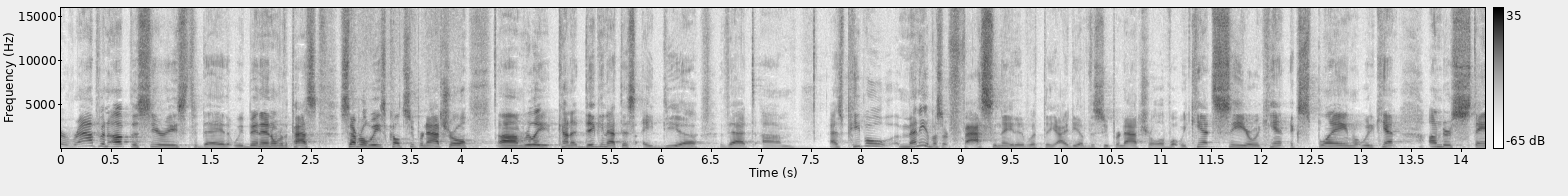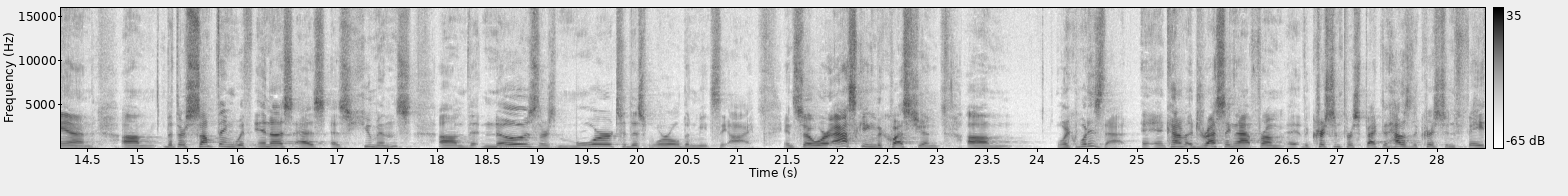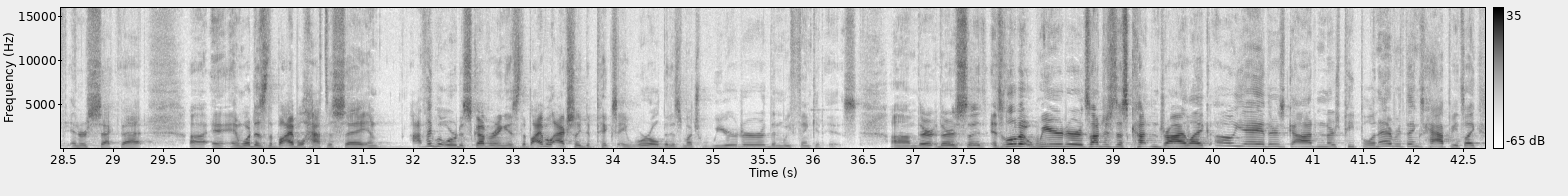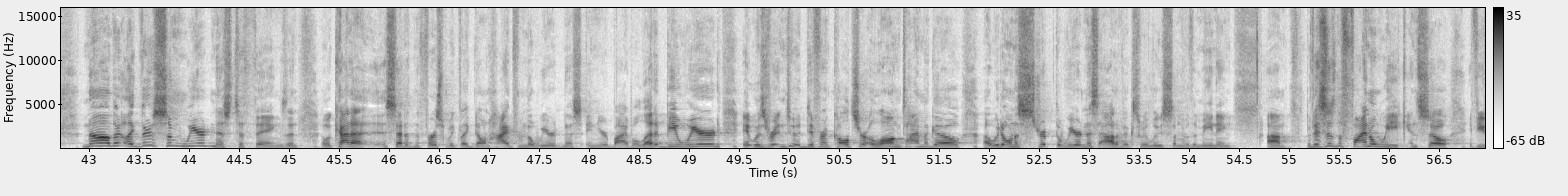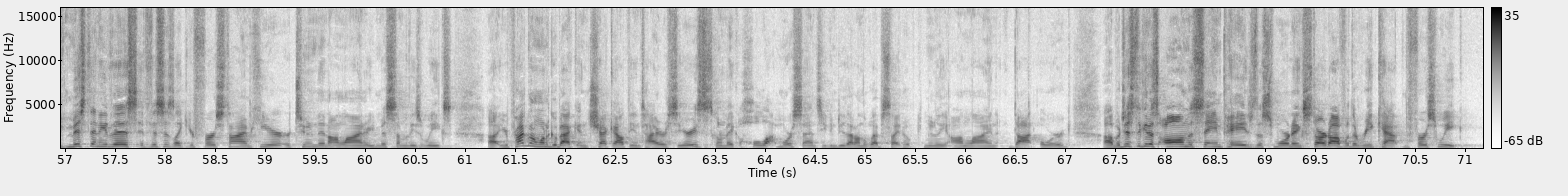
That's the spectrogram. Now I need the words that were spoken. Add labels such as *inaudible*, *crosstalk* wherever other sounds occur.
are wrapping up the series today that we've been in over the past several weeks called Supernatural, um, really kind of digging at this idea that. Um, as people, many of us are fascinated with the idea of the supernatural, of what we can't see or we can't explain, what we can't understand. Um, that there's something within us as, as humans um, that knows there's more to this world than meets the eye. And so we're asking the question um, like, what is that? And, kind of addressing that from uh, the Christian perspective. How does the Christian faith intersect that? Uh, and, and, what does the Bible have to say? And I think what we're discovering is the Bible actually depicts a world that is much weirder than we think it is. Um, there, there's it's a little bit weirder. It's not just this cut and dry, like, oh, yay, there's God and there's people and everything's happy. It's like, no, like, there's some weirdness to things. And we kind of said it in the first week, like, don't hide from the weirdness in your Bible. Let it be weird. It was written to a different culture a long time ago. Uh, we don't want to strip the weirdness out of it because we lose some of the meaning. Um, but this is the final week. And so if you've missed any of this, if this is like your first time here or tuned in online or you missed some of these weeks, uh, you're probably going to want to go back and check out the entire series. It's going to make a whole lot more sense. You can do that on the website, hopecommunityonline.org. Uh, but just to get us all on the same page this morning, start off with a recap. The first week,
